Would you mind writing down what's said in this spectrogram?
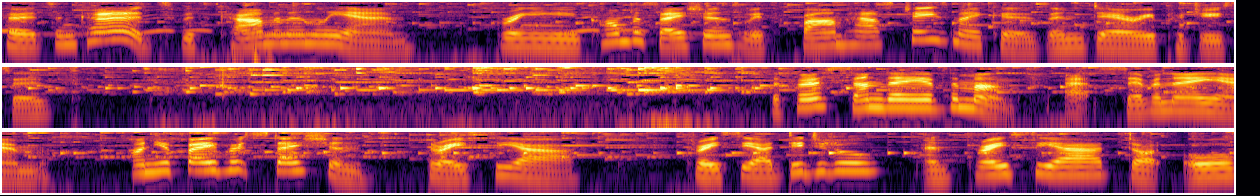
Herds and Curds with Carmen and Leanne, bringing you conversations with farmhouse cheesemakers and dairy producers. The first Sunday of the month at 7am on your favourite station, 3CR, 3CR Digital and 3cr.org.au.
